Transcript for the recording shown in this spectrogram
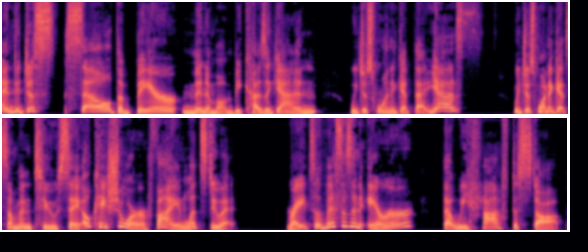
and to just sell the bare minimum because again, we just want to get that yes. We just want to get someone to say, okay, sure, fine, let's do it. Right. So this is an error that we have to stop.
